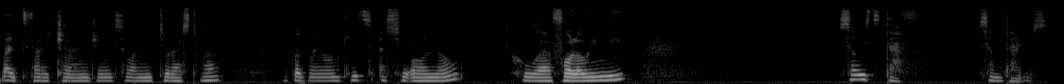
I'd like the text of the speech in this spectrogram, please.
But it's very challenging, so I need to rest well. I've got my own kids, as you all know, who are following me. So it's tough sometimes.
